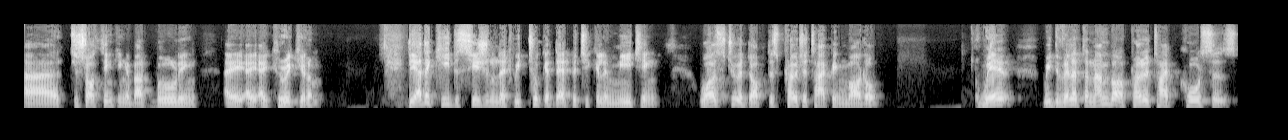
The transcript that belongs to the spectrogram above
uh, to start thinking about building a, a, a curriculum. The other key decision that we took at that particular meeting was to adopt this prototyping model where we developed a number of prototype courses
